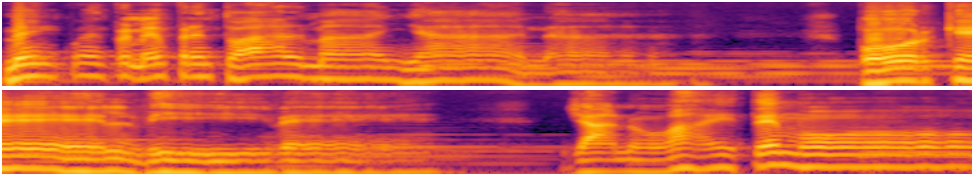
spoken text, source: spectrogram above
me encuentro, me enfrento al mañana porque Él vive. Ya no hay temor,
